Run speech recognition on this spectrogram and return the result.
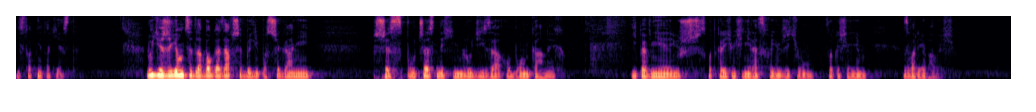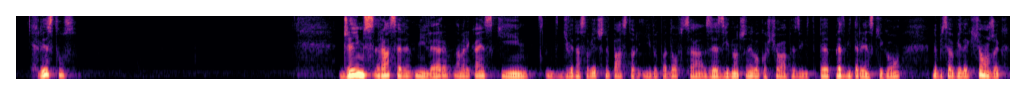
Istotnie tak jest. Ludzie żyjący dla Boga zawsze byli postrzegani przez współczesnych im ludzi za obłąkanych. I pewnie już spotkaliśmy się nieraz w swoim życiu z określeniem zwariowałeś. Chrystus James Russell Miller, amerykański XIX-wieczny pastor i wykładowca ze Zjednoczonego Kościoła Prezbiteriańskiego, napisał wiele książek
